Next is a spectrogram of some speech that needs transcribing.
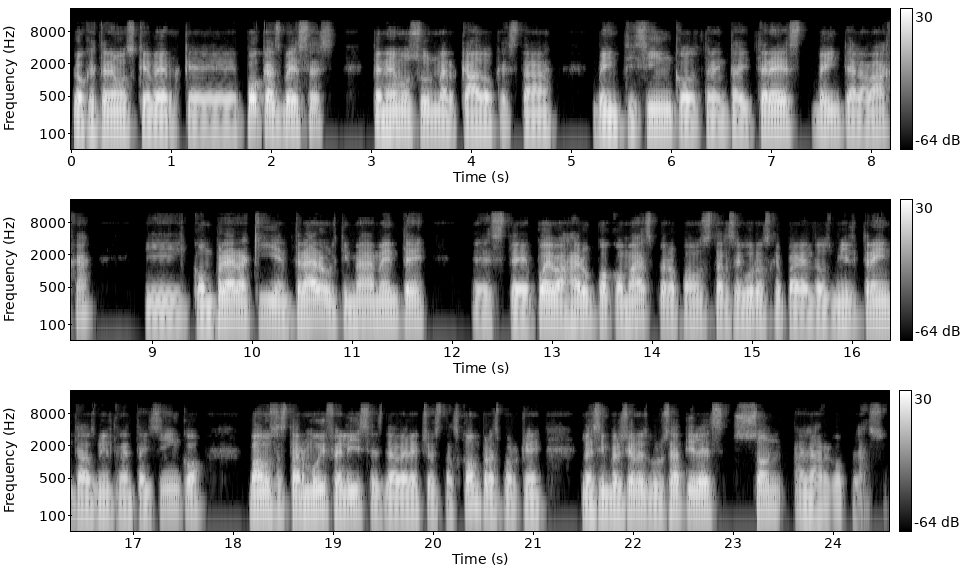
lo que tenemos que ver, que pocas veces tenemos un mercado que está 25, 33, 20 a la baja y comprar aquí y entrar últimamente este, puede bajar un poco más, pero podemos estar seguros que para el 2030, 2035 vamos a estar muy felices de haber hecho estas compras porque las inversiones bursátiles son a largo plazo.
